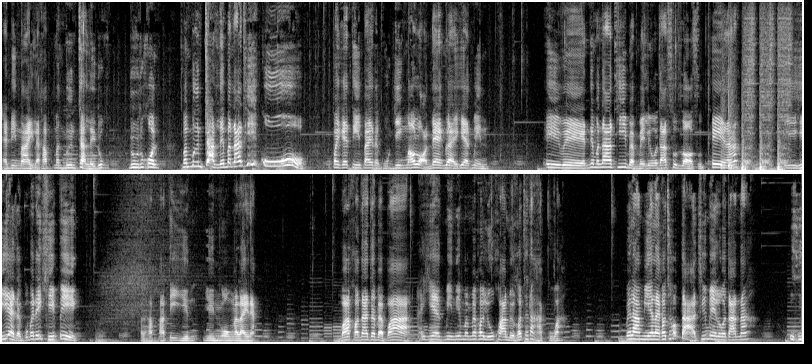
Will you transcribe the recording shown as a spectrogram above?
แอดมินมาอีกแล้วครับ มันมึนจัดเลยดูดูทุกคน มันมึนจัดเลยมันหน้าที่กู ไปแกตีนไปแต่กูยิงเมาส์หลอนแม่งด้วยไอ้เฮียแอดมินไอีเวนนี่มันหน้าที่แบบเมลิโอดัสสุดหล่อสุดเท่นะอีเฮียแต่กูไม่ได้คลิปอีกเอาละครับปาร์ตี้ยืนยืนงงอะไรเนี่ยว่าเขาน่าจะแบบว่าไอเฮียดมินนี่มันไม่ค่อยรู้ความหรือเขาจะด่ากูวะเวลามีอะไรเขาชอบด่าชื่อเมโลดัสนะโอ้โห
